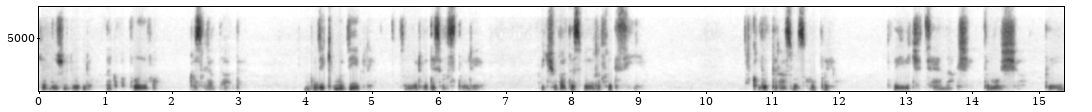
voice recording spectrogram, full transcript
Я дуже люблю неквапливо розглядати будь-які будівлі, занурюватися в історію, відчувати свої рефлексії. Коли ти разом з групою, твої відчуття інакші, тому що ти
